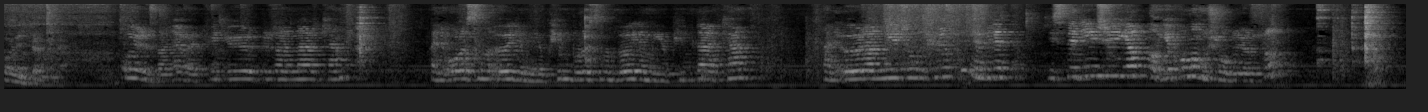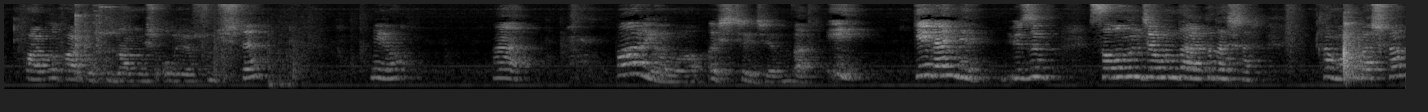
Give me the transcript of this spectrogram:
O yüzden de. O yüzden evet, videoyu düzenlerken hani orasını öyle mi yapayım, burasını böyle mi yapayım derken hani öğrenmeye çalışıyorsun ya bir de istediğin şeyi yapma, yapamamış oluyorsun. Farklı farklı kullanmış oluyorsun işte. Ne o? Ha. Bağırıyor mu? Aş çocuğum bak. İyi. Gel anne. Üzüm salonun camında arkadaşlar. Tamam başka?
